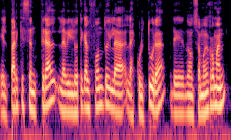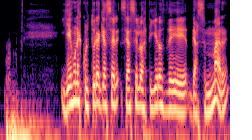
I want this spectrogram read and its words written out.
el parque central, la biblioteca al fondo y la, la escultura de don Samuel Román. Y es una escultura que hace- se hace en los astilleros de, de Asmar.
